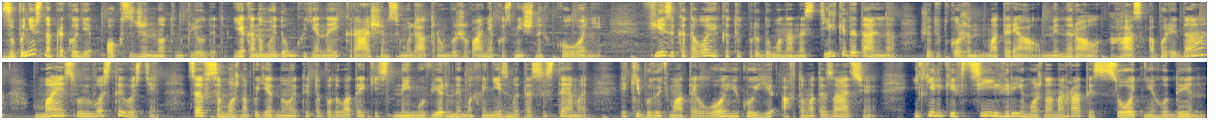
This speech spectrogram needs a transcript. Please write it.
Зупинюсь на прикладі Oxygen Not Included, яка, на мою думку, є найкращим симулятором виживання космічних колоній. Фізика та логіка тут придумана настільки детально, що тут кожен матеріал, мінерал, газ або ріда має свої властивості. Це все можна поєднувати та будувати якісь неймовірні механізми та системи, які будуть мати логіку і автоматизацію. І тільки в цій грі можна награти сотні годин.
